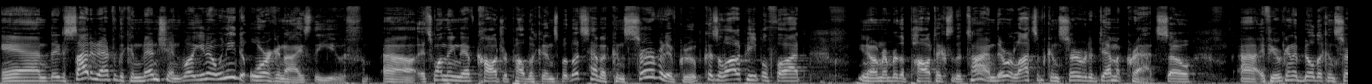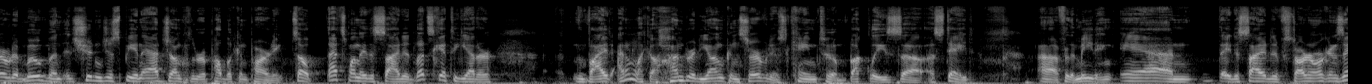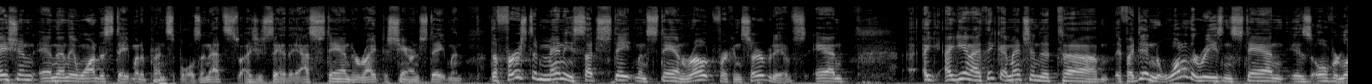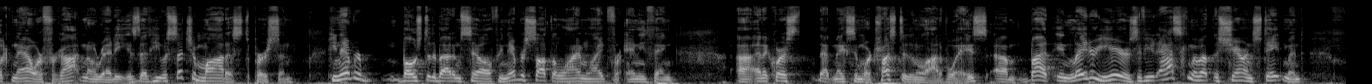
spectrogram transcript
and they decided after the convention, well, you know, we need to organize the youth. Uh, it's one thing to have college Republicans, but let's have a conservative group because a lot of people thought, you know, remember the politics of the time, there were lots of conservative Democrats. So uh, if you're going to build a conservative movement, it shouldn't just be an adjunct to the Republican Party. So that's when they decided, let's get together. Invite, I don't know, like 100 young conservatives came to Buckley's uh, estate uh, for the meeting, and they decided to start an organization, and then they wanted a statement of principles, and that's as you say, they asked Stan to write the Sharon statement, the first of many such statements Stan wrote for conservatives, and again, I think I mentioned it. Um, if I didn't, one of the reasons Stan is overlooked now or forgotten already is that he was such a modest person. He never boasted about himself. He never sought the limelight for anything. Uh, and of course, that makes him more trusted in a lot of ways. Um, but in later years, if you'd ask him about the Sharon statement,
